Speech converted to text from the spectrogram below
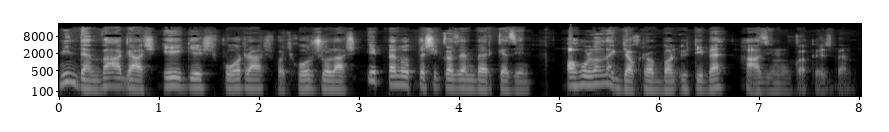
Minden vágás, égés, forrás vagy horzsolás éppen ott esik az ember kezén, ahol a leggyakrabban üti be házi munka közben.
